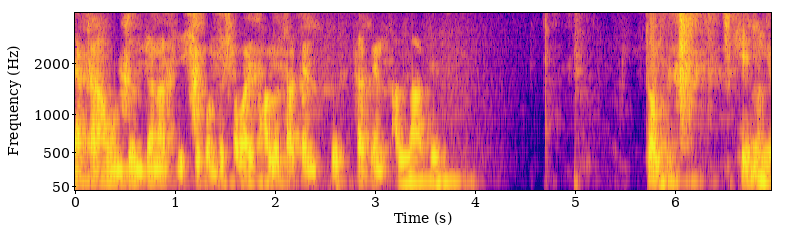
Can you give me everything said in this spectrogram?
দেখার আমন্ত্রণ জানাচ্ছি। সে পর্যন্ত সবাই ভালো থাকেন, সুস্থ থাকেন। আল্লাহ হাফেজ। চলো, খেয়ে নিয়ে।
